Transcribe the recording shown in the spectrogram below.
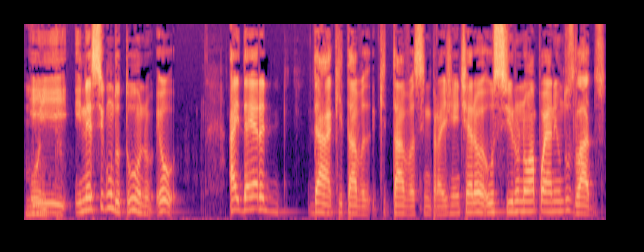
Muito. E, e nesse segundo turno, eu a ideia era da que tava que tava assim pra gente era o Ciro não apoiar nenhum dos lados.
